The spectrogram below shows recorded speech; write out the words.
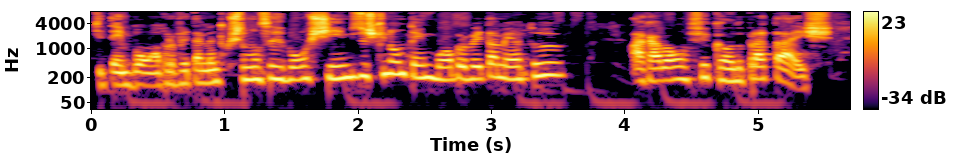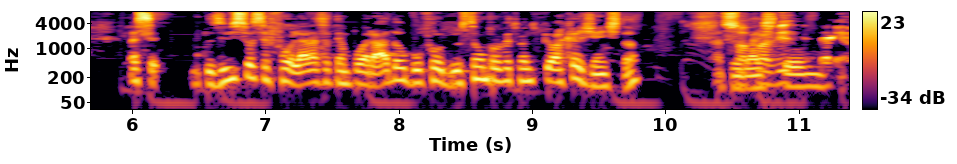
que têm bom aproveitamento costumam ser bons times, os que não têm bom aproveitamento acabam ficando para trás. Mas, inclusive, se você for olhar nessa temporada, o Buffalo Bills tem um aproveitamento pior que a gente, tá? Só pra ver, um... é,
